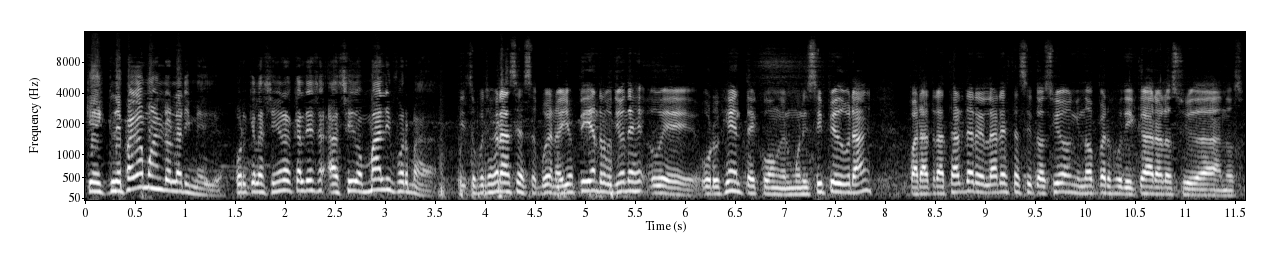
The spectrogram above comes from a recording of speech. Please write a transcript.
que le pagamos el dólar y medio, porque la señora alcaldesa ha sido mal informada. Listo, muchas gracias. Bueno, ellos piden reuniones eh, urgentes con el municipio de Durán para tratar de arreglar esta situación y no perjudicar a los ciudadanos.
